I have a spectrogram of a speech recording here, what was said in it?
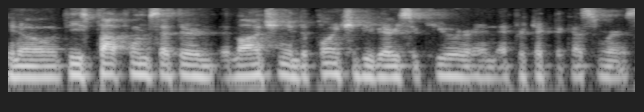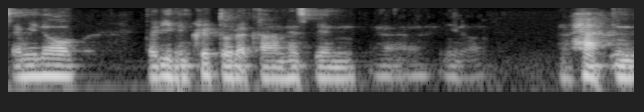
you know, these platforms that they're launching and deploying should be very secure and, and protect the customers. And we know that even crypto.com has been, uh, you know, hacked in,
